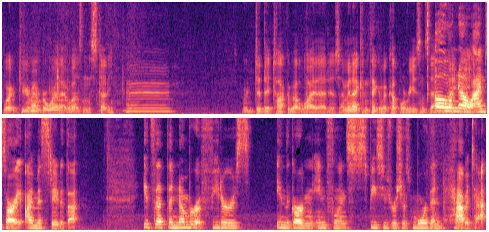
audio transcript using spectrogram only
where, do you remember where that was in the study? Mm. Or did they talk about why that is? I mean, I can think of a couple reasons that. Oh no, be. I'm sorry. I misstated that. It's that the number of feeders in the garden influenced species richness more than habitat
